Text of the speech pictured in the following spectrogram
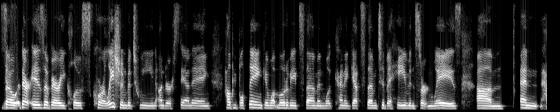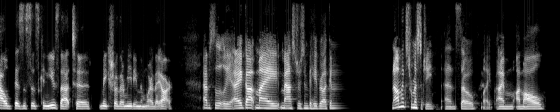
So yes. there is a very close correlation between understanding how people think and what motivates them and what kind of gets them to behave in certain ways. Um, and how businesses can use that to make sure they're meeting them where they are. Absolutely. I got my master's in behavioral economics from a psychology. And so like I'm I'm all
